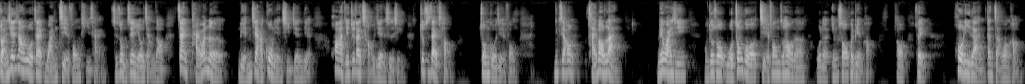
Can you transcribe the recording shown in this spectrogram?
短线上如果在玩解封题材，其实我们之前有讲到，在台湾的廉价过年期间点。华尔街就在炒一件事情，就是在炒中国解封。你只要财报烂，没关系，我就说我中国解封之后呢，我的营收会变好哦。所以获利烂，但展望好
